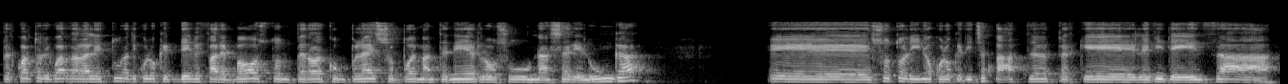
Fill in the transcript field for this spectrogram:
per quanto riguarda la lettura di quello che deve fare Boston, però è complesso poi mantenerlo su una serie lunga. E sottolineo quello che dice Pat perché l'evidenza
